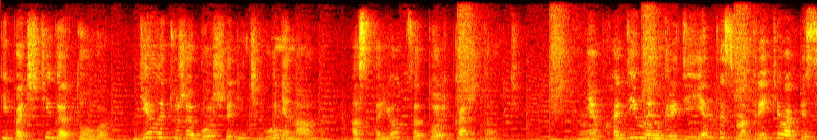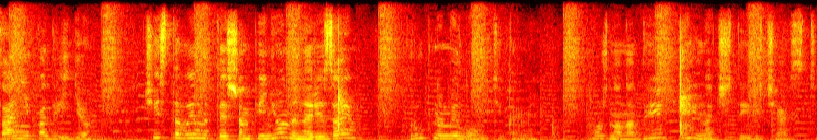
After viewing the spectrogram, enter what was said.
и почти готово. Делать уже больше ничего не надо. Остается только ждать. Необходимые ингредиенты смотрите в описании под видео. Чисто вымытые шампиньоны нарезаем крупными ломтиками. Можно на 2 или на 4 части.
